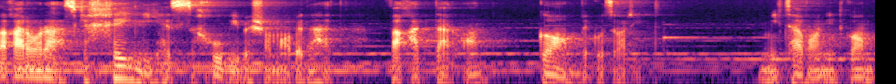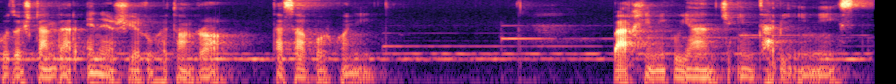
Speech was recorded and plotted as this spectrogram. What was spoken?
و قرار است که خیلی حس خوبی به شما بدهد. فقط در آن گام بگذارید. می توانید گام گذاشتن در انرژی روحتان را تصور کنید. برخی می‌گویند که این طبیعی نیست.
